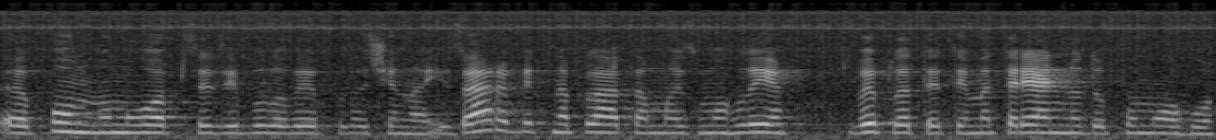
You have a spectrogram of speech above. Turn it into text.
В повному обсязі було виплачено і заробітна плата. Ми змогли виплатити матеріальну допомогу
